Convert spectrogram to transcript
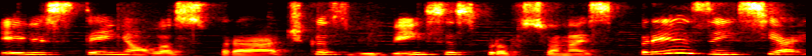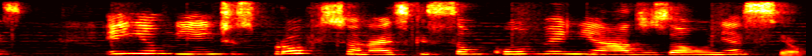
eles têm aulas práticas, vivências profissionais presenciais em ambientes profissionais que são conveniados à Uniacel.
